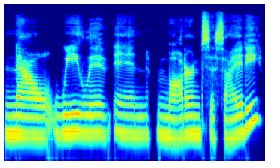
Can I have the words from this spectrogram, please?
Now, we live in modern society.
